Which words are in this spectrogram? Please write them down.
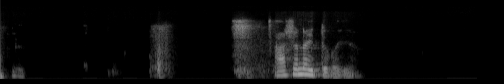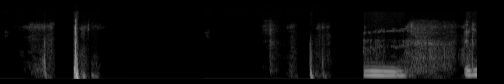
ওকে আসে নাই তো ভাইয়া Mm, il,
